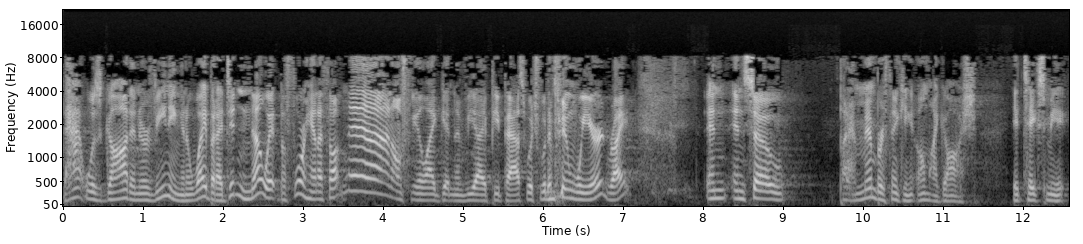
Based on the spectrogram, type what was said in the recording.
That was God intervening in a way, but I didn't know it beforehand. I thought, nah, I don't feel like getting a VIP pass, which would have been weird, right? And, and so, but I remember thinking, oh my gosh, it takes me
